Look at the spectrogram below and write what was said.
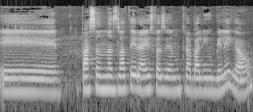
é, passando nas laterais, fazendo um trabalhinho bem legal.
